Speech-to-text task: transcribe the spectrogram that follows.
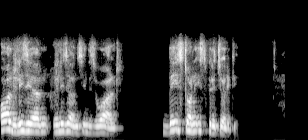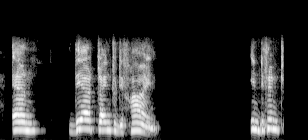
all religion religions in this world, based on spirituality, and they are trying to define in different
